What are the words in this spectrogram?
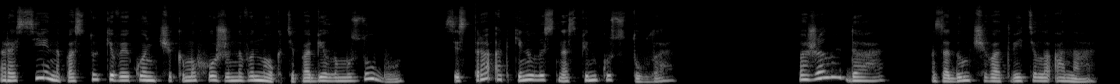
Рассеянно постукивая кончиком ухоженного ногтя по белому зубу, сестра откинулась на спинку стула. «Пожалуй, да», – задумчиво ответила она.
